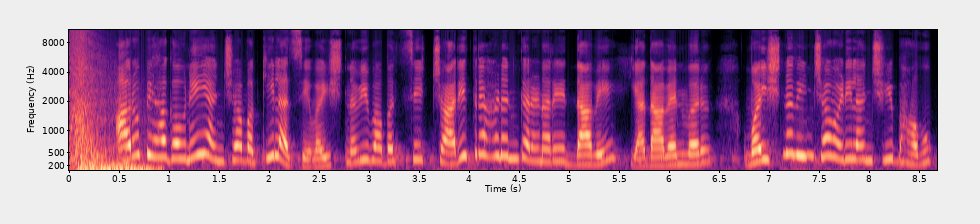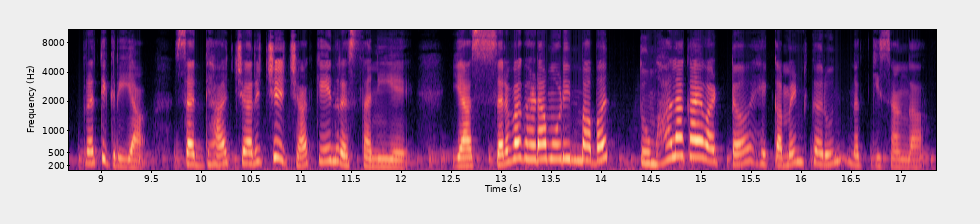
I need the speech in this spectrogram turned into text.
आरोपी हगवणे यांच्या वकिलाचे वैष्णवीबाबतचे चारित्र्य हनन करणारे दावे या दाव्यांवर वैष्णवींच्या वडिलांची भावूक प्रतिक्रिया सध्या चर्चेच्या केंद्रस्थानी आहे या सर्व घडामोडींबाबत तुम्हाला काय वाटतं हे कमेंट करून नक्की सांगा.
